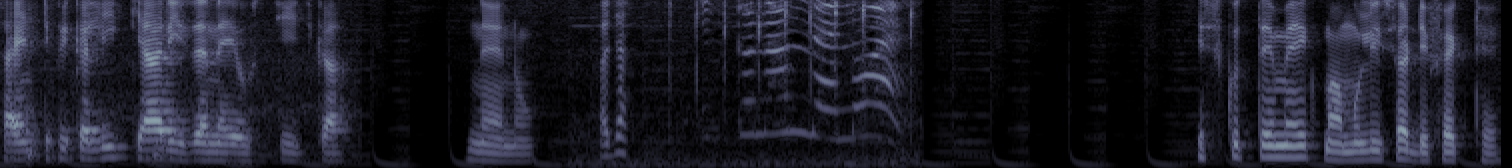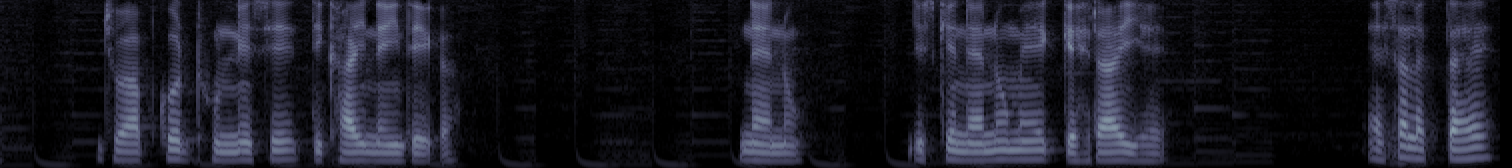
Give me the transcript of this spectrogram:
साइंटिफिकली क्या रीज़न है उस चीज़ का? नैनो। अच्छा इसका नाम नैनो है। इस कुत्ते में एक मामूली सा डिफेक्ट है। जो आपको ढूँढने से दिखाई नहीं देगा। नैनो जिसके नैनो में एक गहराई है। ऐसा लगता है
